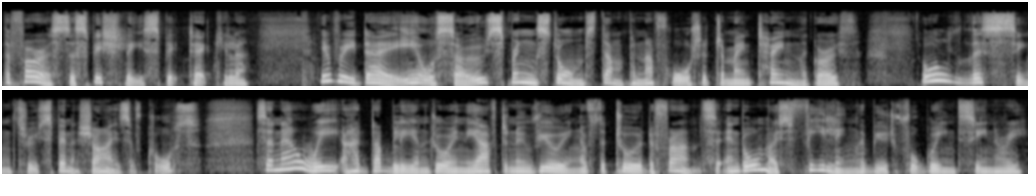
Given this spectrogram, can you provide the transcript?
The forests especially spectacular. Every day or so, spring storms dump enough water to maintain the growth. All this seen through Spanish eyes, of course. So now we are doubly enjoying the afternoon viewing of the Tour de France and almost feeling the beautiful green scenery.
